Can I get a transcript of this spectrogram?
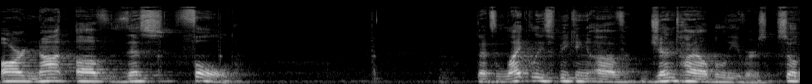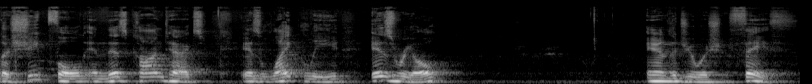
are not of this fold. That's likely speaking of Gentile believers. So the sheepfold in this context is likely Israel and the Jewish faith.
